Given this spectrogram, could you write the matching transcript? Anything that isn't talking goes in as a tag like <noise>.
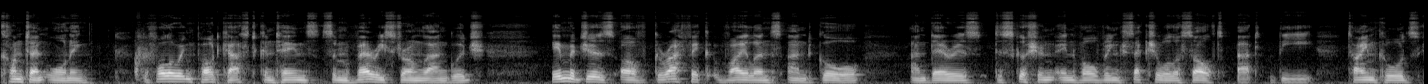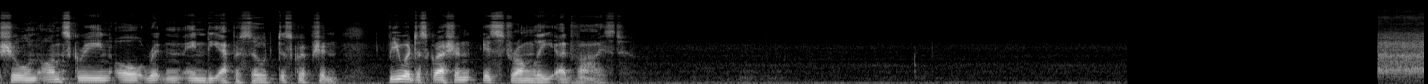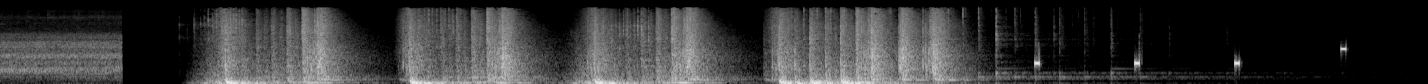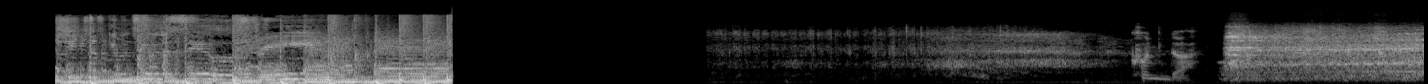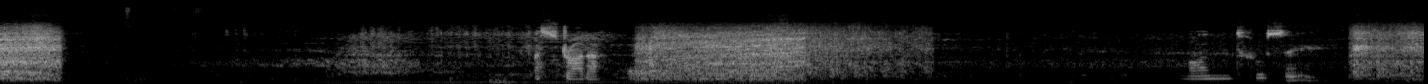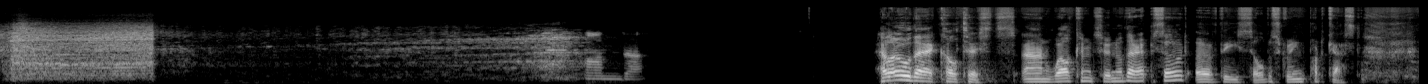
Content warning. The following podcast contains some very strong language, images of graphic violence and gore, and there is discussion involving sexual assault at the time codes shown on screen or written in the episode description. Viewer discretion is strongly advised. Hello there, cultists, and welcome to another episode of the Silver Screen Podcast.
